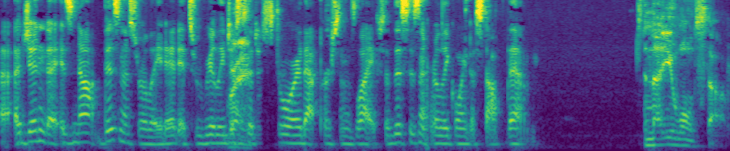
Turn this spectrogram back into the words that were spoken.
uh, agenda is not business related. It's really just right. to destroy that person's life. So this isn't really going to stop them. And that you won't stop.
